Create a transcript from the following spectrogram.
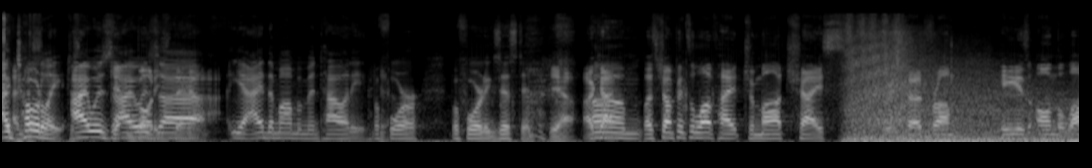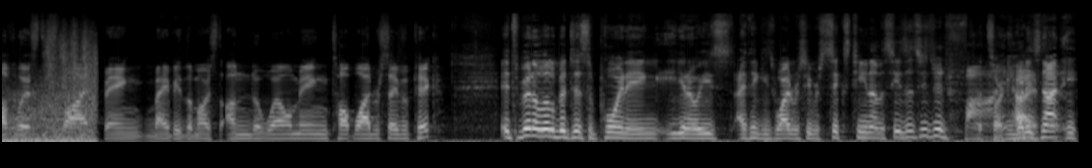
I And totally. just I was. I was. Uh, yeah, I had the Mamba mentality before before it existed. Yeah. Okay. Um, Let's jump into love hate. Ja'Marr Chase, who we've heard from. He is on the love list despite being maybe the most underwhelming top wide receiver pick. It's been a little bit disappointing. You know, he's. I think he's wide receiver 16 on the season. So he's been fine, okay. but he's not. He,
